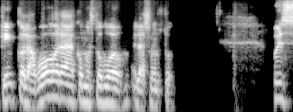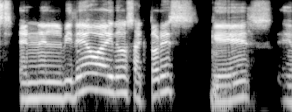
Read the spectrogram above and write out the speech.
¿Quién colabora? ¿Cómo estuvo el asunto? Pues en el video hay dos actores, que es eh,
